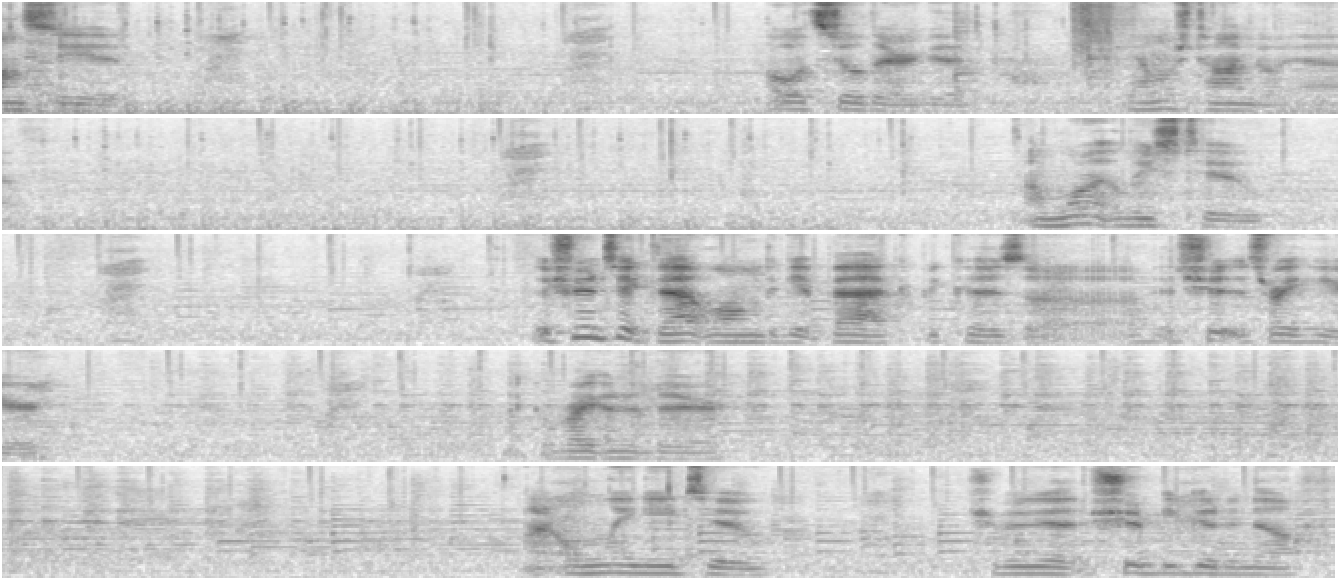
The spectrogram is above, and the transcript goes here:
I don't see it. Oh, it's still there. Good. Okay, How much time do I have? I want at least two. It shouldn't take that long to get back because uh, it should. It's right here, like right under there. I only need two. Should be good. Should be good enough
